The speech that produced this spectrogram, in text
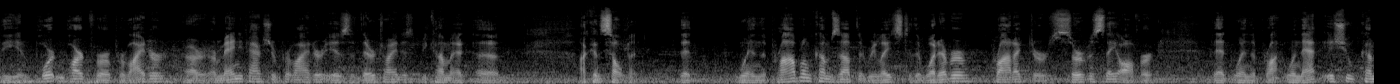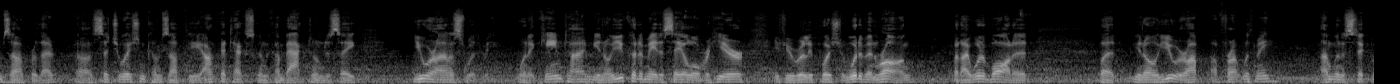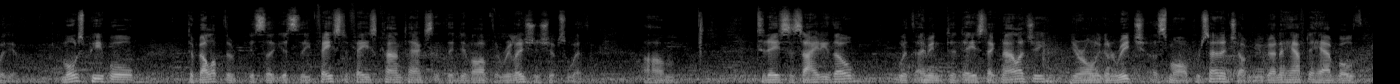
the important part for a provider or, or manufacturer provider is that they're trying to become a, a, a, consultant. That when the problem comes up that relates to the, whatever product or service they offer, that when the pro, when that issue comes up or that uh, situation comes up, the architect's going to come back to them to say, "You were honest with me when it came time. You know, you could have made a sale over here if you really pushed. It would have been wrong, but I would have bought it. But you know, you were up, up front with me. I'm going to stick with you." Most people develop the it's the it's the face to face contacts that they develop the relationships with. Um, today's society, though, with I mean today's technology, you're only going to reach a small percentage of them. You're going to have to have both.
